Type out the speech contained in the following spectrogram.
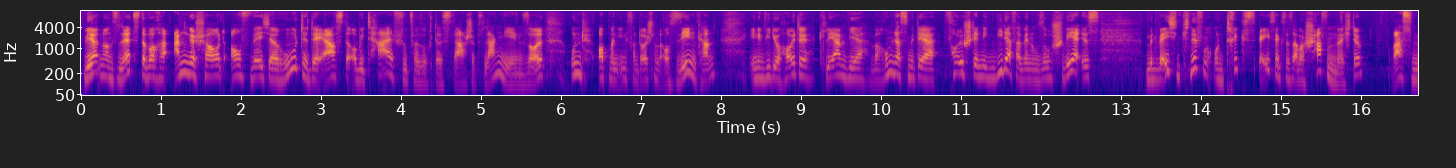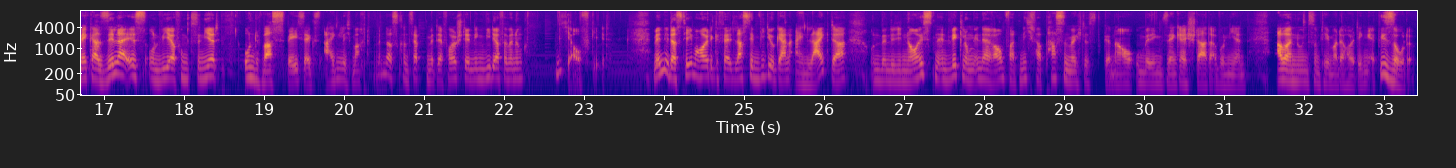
Wir hatten uns letzte Woche angeschaut, auf welcher Route der erste Orbitalflugversuch des Starships langgehen soll und ob man ihn von Deutschland aus sehen kann. In dem Video heute klären wir, warum das mit der vollständigen Wiederverwendung so schwer ist, mit welchen Kniffen und Tricks SpaceX es aber schaffen möchte, was Mechazilla ist und wie er funktioniert und was SpaceX eigentlich macht, wenn das Konzept mit der vollständigen Wiederverwendung nicht aufgeht. Wenn dir das Thema heute gefällt, lass dem Video gerne ein Like da und wenn du die neuesten Entwicklungen in der Raumfahrt nicht verpassen möchtest, genau unbedingt Senkrechtstarter abonnieren. Aber nun zum Thema der heutigen Episode.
